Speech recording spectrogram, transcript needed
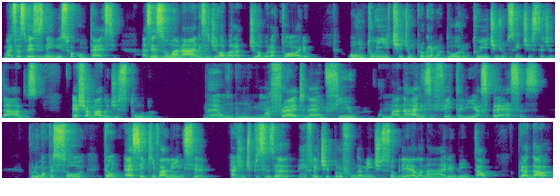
Mas às vezes nem isso acontece. Às vezes uma análise de, de laboratório ou um tweet de um programador, um tweet de um cientista de dados é chamado de estudo. Né? Um, um, uma thread, né? um fio com uma análise feita ali às pressas por uma pessoa. Então, essa equivalência, a gente precisa refletir profundamente sobre ela na área ambiental, para dar,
